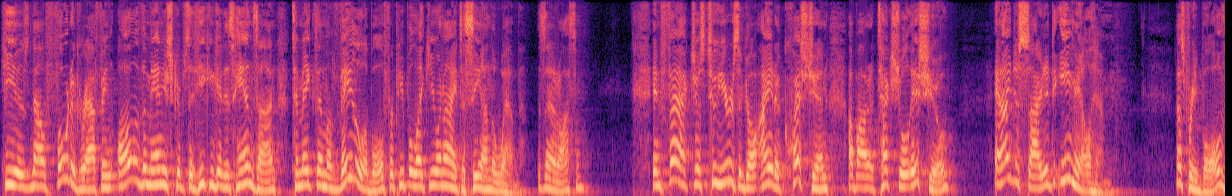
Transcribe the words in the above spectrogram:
he is now photographing all of the manuscripts that he can get his hands on to make them available for people like you and I to see on the web. Isn't that awesome? In fact, just two years ago, I had a question about a textual issue, and I decided to email him. That's pretty bold.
